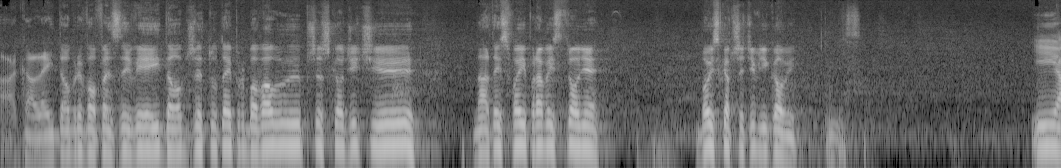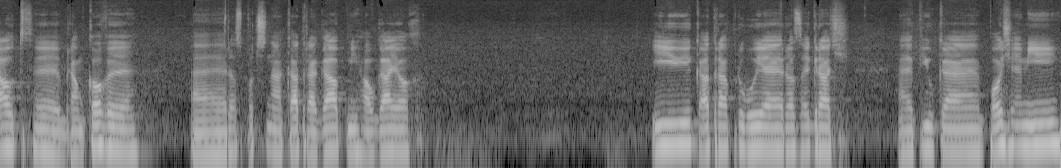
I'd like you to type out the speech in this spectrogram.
Tak, ale i dobry w ofensywie i dobrze tutaj próbował e, przeszkodzić e, na tej swojej prawej stronie wojska przeciwnikowi. I aut bramkowy rozpoczyna kadra GAP, Michał Gajoch. I kadra próbuje rozegrać e, piłkę po ziemi,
